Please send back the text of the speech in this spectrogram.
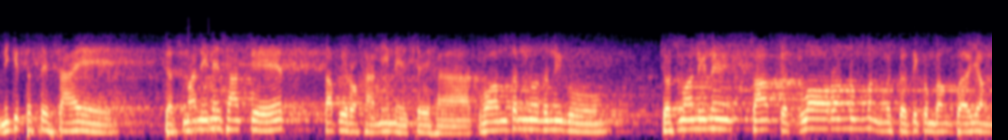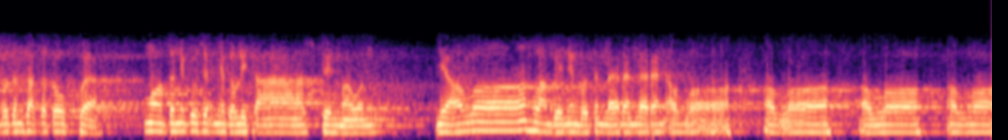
Niki tesih sae. Jasmanine sakit tapi rohanine sehat. Wonten ngoten niku. Jasmanine sakit, lara nemen wis dadi kembang bayang mboten saged obah. Ngoten niku sik nyekeli tasbih mawon. Ya Allah, lambene mboten leren-leren Allah. Allah, Allah, Allah.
